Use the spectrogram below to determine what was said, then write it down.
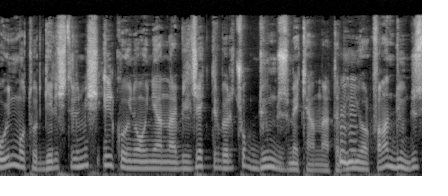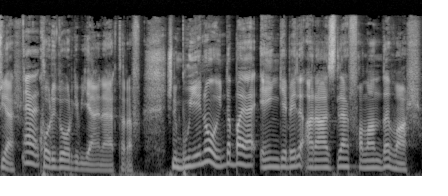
Oyun motoru geliştirilmiş ilk oyunu oynayanlar bilecektir. Böyle çok dümdüz mekanlar tabii. New York falan dümdüz yer. Evet. koridor gibi yani her taraf. Şimdi bu yeni oyunda bayağı engebeli araziler falan da var.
